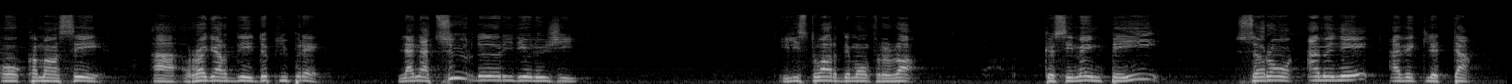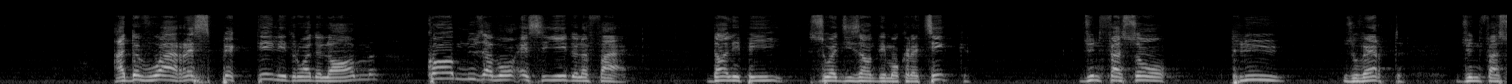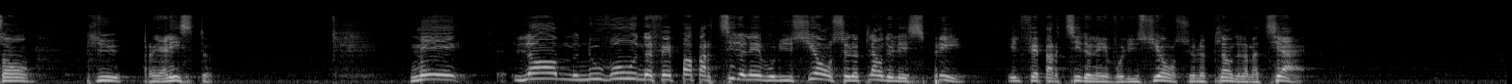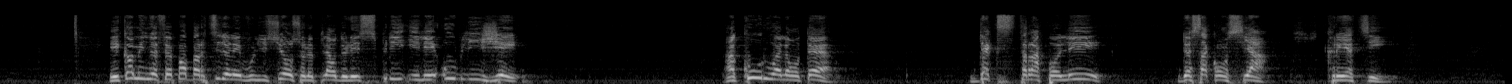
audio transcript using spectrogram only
ont commencé à regarder de plus près la nature de leur idéologie. Et l'histoire démontrera que ces mêmes pays seront amenés avec le temps à devoir respecter les droits de l'homme comme nous avons essayé de le faire dans les pays soi-disant démocratiques, d'une façon plus ouverte, d'une façon plus réaliste. Mais l'homme nouveau ne fait pas partie de l'involution sur le plan de l'esprit, il fait partie de l'involution sur le plan de la matière. Et comme il ne fait pas partie de l'évolution sur le plan de l'esprit, il est obligé, à court ou à long terme, d'extrapoler de sa conscience créative,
